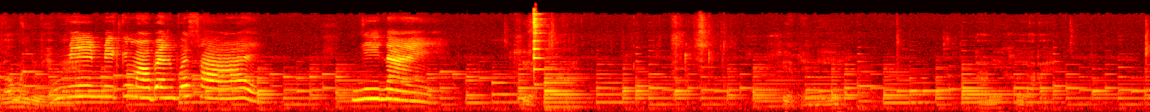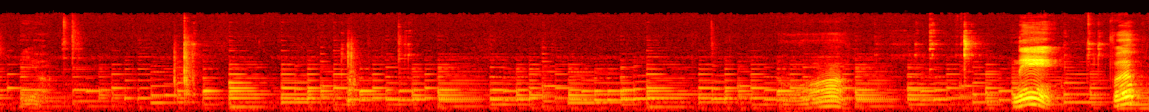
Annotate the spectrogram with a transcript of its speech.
แล้วมันอยู่ยังไงมีมีกินมาเป็นผู้ชายนี่ไงเสียบเสียบอย่างนี้แล้วนี่คืออะไรนี่เหรออ๋อนี่ฟึบ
